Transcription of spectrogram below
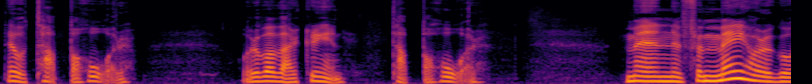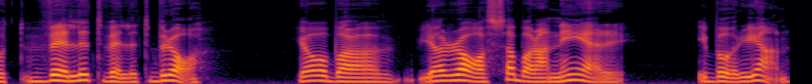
Det är att tappa hår. Och det var verkligen tappa hår. Men för mig har det gått väldigt, väldigt bra. Jag, bara, jag rasar bara ner i början.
